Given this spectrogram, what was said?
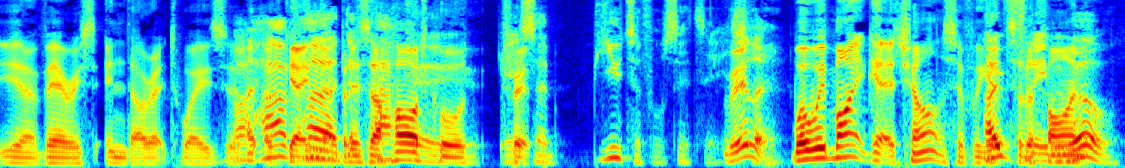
you know various indirect ways of, I of have getting heard there, but that it's a Baku hardcore trip. It's a beautiful city. Really? Well, we might get a chance if we get to Hopefully the we final will.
